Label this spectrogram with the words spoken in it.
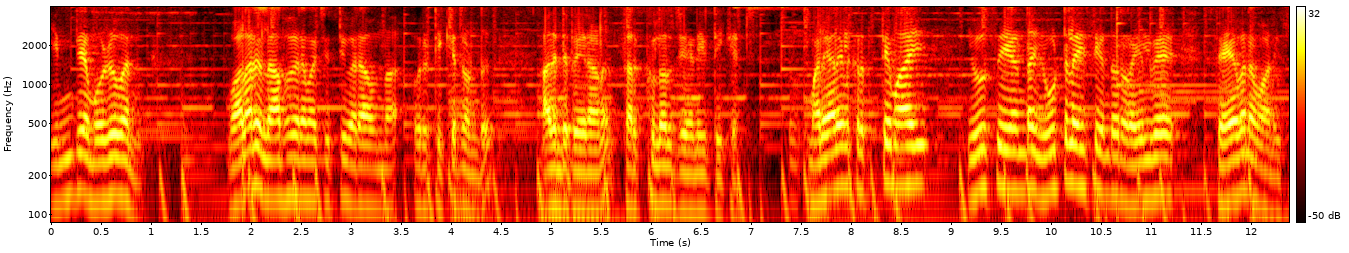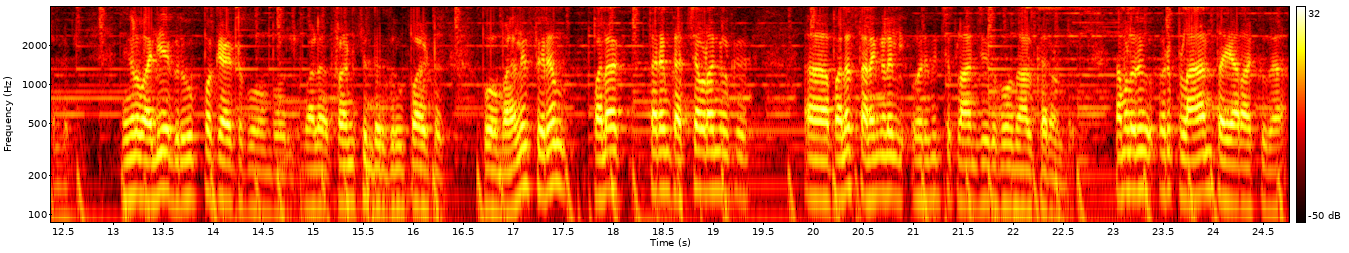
ഇന്ത്യ മുഴുവൻ വളരെ ലാഭകരമായി ചുറ്റി വരാവുന്ന ഒരു ടിക്കറ്റ് ഉണ്ട്. അതിന്റെ പേരാണ് സർക്കുലർ ജേണി ടിക്കറ്റ്. മലയാളികൾ കൃത്യമായി യൂസ് ചെയ്യേണ്ട യൂട്ടിലൈസ് ചെയ്യേണ്ട ഒരു റെയിൽവേ സേവനമാണ് ഈ സംഗതി. നിങ്ങൾ വലിയ ഗ്രൂപ്പൊക്കെ ആയിട്ട് പോകുമ്പോൾ വളരെ ഫ്രണ്ട്സിന്റെ ഒരു ഗ്രൂപ്പായിട്ട് പോകുമ്പോൾ അല്ലെങ്കിൽ സ്ഥിരം പല തരം കച്ചവടങ്ങൾക്ക് പല സ്ഥലങ്ങളിൽ ഒരുമിച്ച് പ്ലാൻ ചെയ്തു പോകുന്ന ആൾക്കാരുണ്ട്. നമ്മളൊരു ഒരു പ്ലാൻ തയ്യാറാക്കുക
